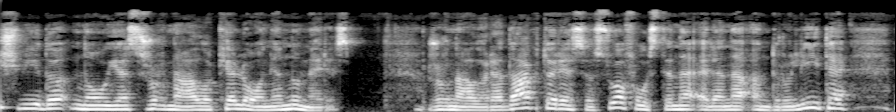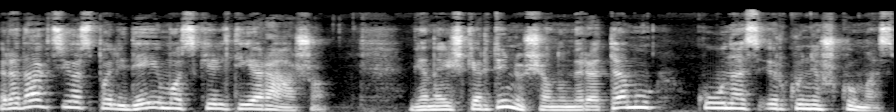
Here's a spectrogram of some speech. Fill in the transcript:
išvydo naujas žurnalo kelionė numeris. Žurnalo redaktorė sesuo Faustina Elena Andrulytė redakcijos palidėjimo skiltyje rašo. Viena iš kertinių šio numerio temų - kūnas ir kūniškumas.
